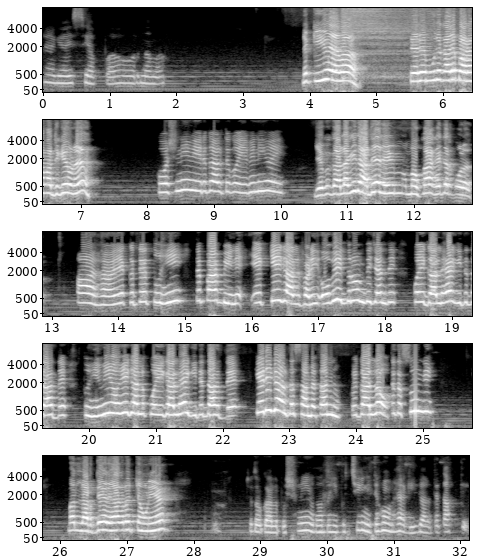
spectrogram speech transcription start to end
ਪੈ ਗਿਆ ਇਸ ਸਿਆਪਾ ਹੋਰ ਨਵਾਂ। ਨੇ ਕੀ ਹੋਇਆ ਵਾ? ਤੇਰੇ ਮੂੰਹ ਤੇ ਕਾਹਦੇ 12 ਵੱਜ ਗਏ ਹੁਣ? ਕੁਛ ਨਹੀਂ ਵੀਰ ਗੱਲ ਤੇ ਕੋਈ ਵੀ ਨਹੀਂ ਹੋਈ। ਜੇ ਕੋਈ ਗੱਲ ਹੈਗੀ ਦੱਸ ਦੇ ਵੀ ਮੌਕਾ ਹੈਗਾ ਤੇਰੇ ਕੋਲ। ਆਏ ਹਾਏ ਇੱਕ ਤੇ ਤੁਸੀਂ ਤੇ ਭਾਬੀ ਨੇ ਇੱਕ ਹੀ ਗੱਲ ਫੜੀ ਉਹ ਵੀ ਇਧਰੋਂ ਆਉਂਦੀ ਜਾਂਦੇ। ਕੋਈ ਗੱਲ ਹੈਗੀ ਤੇ ਦੱਸ ਦੇ। ਤੁਸੀਂ ਵੀ ਉਹੀ ਗੱਲ ਕੋਈ ਗੱਲ ਹੈਗੀ ਤੇ ਦੱਸ ਦੇ। ਕਿਹੜੀ ਗੱਲ ਦੱਸਾਂ ਮੈਂ ਤੁਹਾਨੂੰ? ਕੋਈ ਗੱਲ ਹੋਊ ਤੇ ਦੱਸੂਗੀ। ਮੈਂ ਲੜਦੇ ਰਿਹਾ ਕਰੋ ਚੌਣਿਆ ਜਦੋਂ ਗੱਲ ਪੁੱਛਣੀ, ਉਦੋਂ ਤੁਸੀਂ ਪੁੱਛੀ ਨਹੀਂ ਤੇ ਹੁਣ ਹੈਗੀ ਗੱਲ ਤੇ ਦੱਸ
